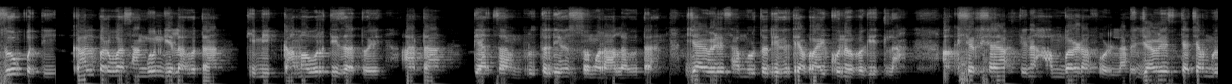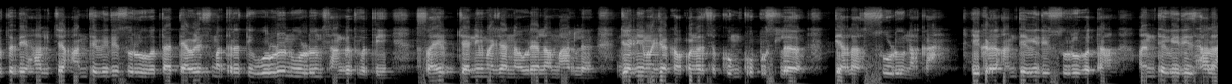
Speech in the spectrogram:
जो पती काल परवा सांगून गेला होता की मी कामावरती जातोय आता त्याचा मृतदेह समोर आला होता. ज्या वेळेस हा मृतदेह त्या बायकोनं बघितला. अक्षरशः तिनं हंबरडा फोडला. ज्यावेळेस त्याच्या मृतदेहाच्या अंत्यविधी सुरू होता त्यावेळेस मात्र ती ओरडून ओरडून सांगत होती साहेब ज्याने माझ्या नवऱ्याला मारलं ज्याने माझ्या कपाळाचं कुंकू पुसलं त्याला सोडू नका. इकडे अंत्यविधी सुरू होता. अंत्यविधी झाला.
